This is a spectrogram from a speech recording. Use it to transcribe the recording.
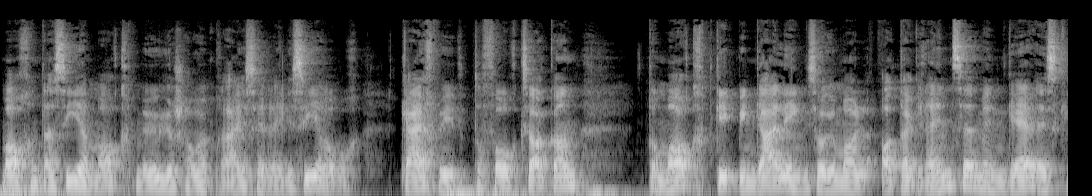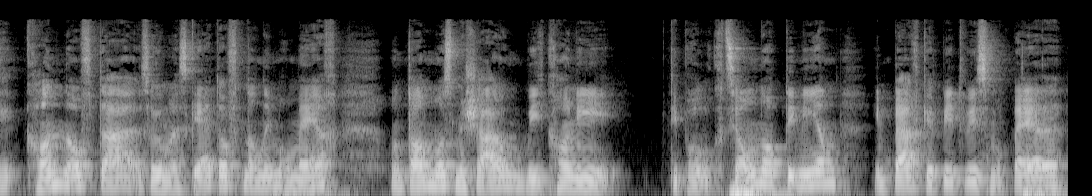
machen, dass ich am Markt möglichst hohe Preise realisiere. Aber gleich wie davor gesagt habe, der Markt gibt in Galling, sage ich mal, an der Grenze. Man, es kann oft da, sage ich mal, es geht oft noch nicht mehr. Und dann muss man schauen, wie kann ich die Produktion optimieren. Im Berggebiet wissen wir beide,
